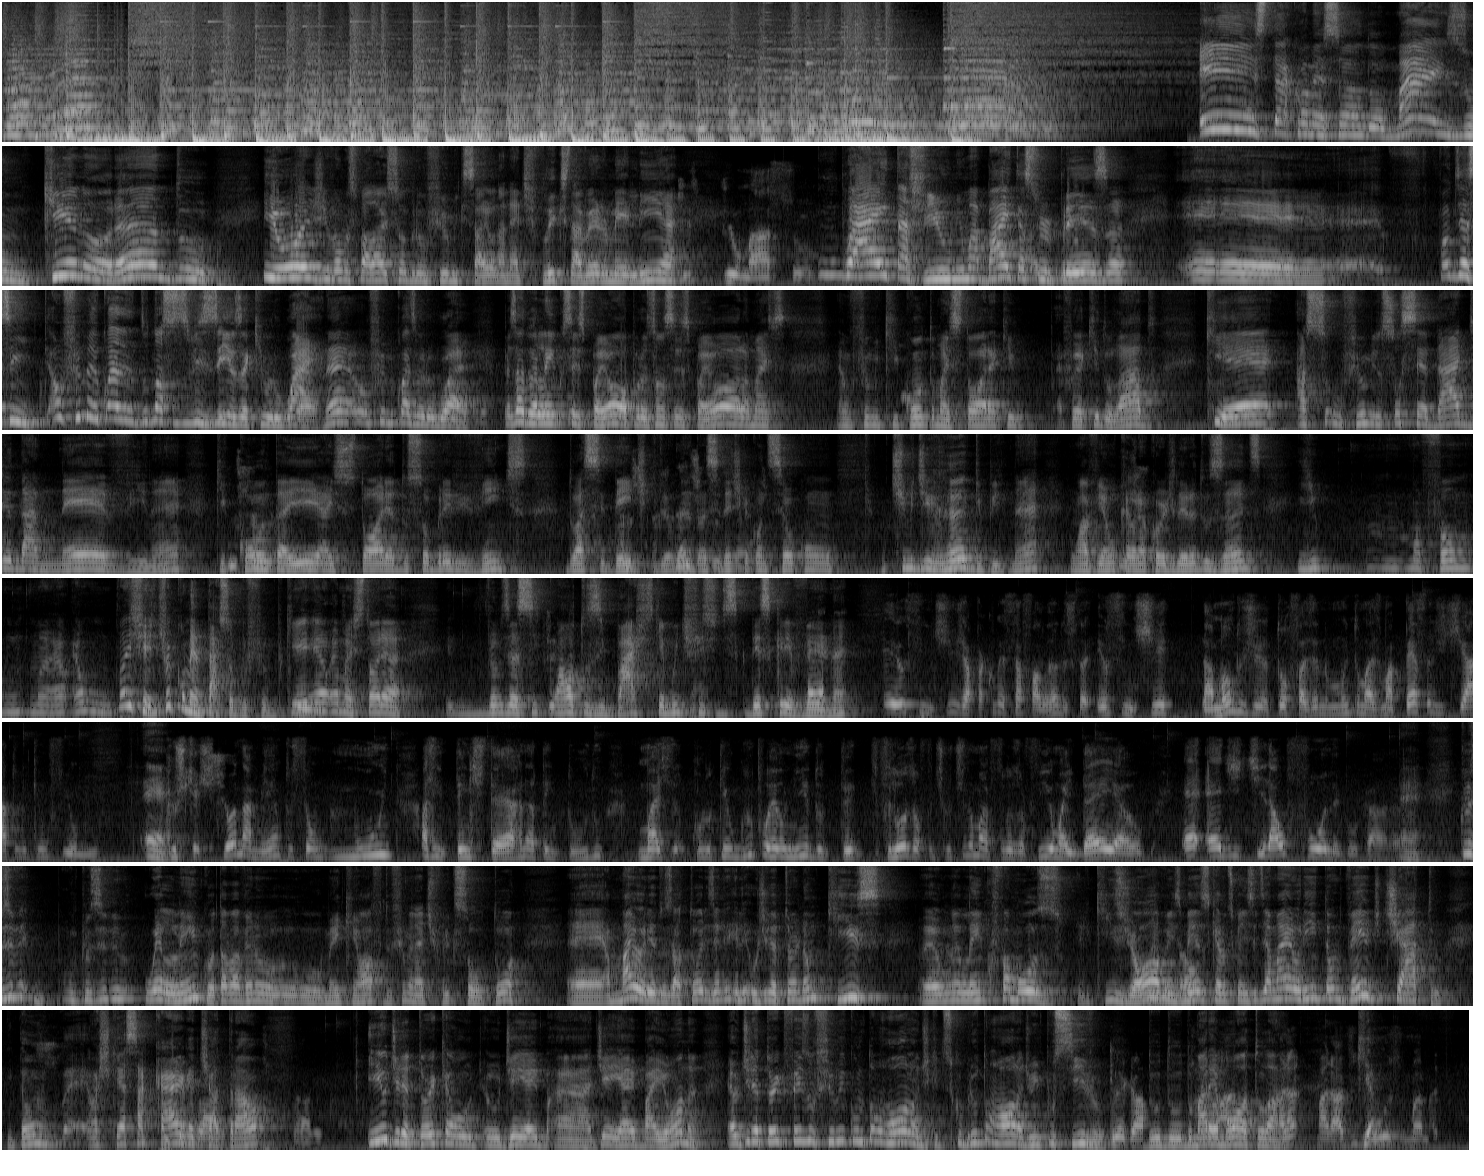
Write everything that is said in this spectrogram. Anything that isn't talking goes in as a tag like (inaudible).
Está começando mais um Quinorando e hoje vamos falar sobre um filme que saiu na Netflix, na vermelhinha. Que filmaço! Um baita filme, uma baita surpresa. É, é, vamos dizer assim, é um filme quase dos nossos vizinhos aqui, Uruguai, né? É um filme quase uruguai. Apesar do elenco ser espanhol, a produção ser espanhola, mas é um filme que conta uma história que foi aqui do lado que é a, o filme Sociedade da Neve, né? Que Isso conta aí. aí a história dos sobreviventes do acidente, do, do acidente que aconteceu com um time de rugby, né? Um avião que caiu na Cordilheira dos Andes e uma, uma, é um, enfim, a gente vai comentar sobre o filme porque é, é, uma história, vamos dizer assim, com altos e baixos que é muito difícil de descrever, é, né? Eu senti já para começar falando, eu senti da mão do diretor fazendo muito mais uma peça de teatro do que um filme. É. Que os questionamentos são muito. Assim, tem externa, tem tudo, mas quando tem um grupo reunido, filosofia, discutindo uma filosofia, uma ideia, é, é, de tirar o fôlego, cara. É. Inclusive, inclusive o elenco, eu tava vendo o, o making off do filme, a Netflix soltou. É, a maioria dos atores, ele, ele, o diretor não quis é, um elenco famoso. Ele quis jovens mesmo, que eram desconhecidos, e a maioria então veio de teatro. Então, é, eu acho que essa carga teatral. E o diretor, que é o, o J.I. Bayona, é o diretor que fez o filme com Tom Holland, que descobriu Tom Holland, o Impossível. Do, do, do Maremoto lá. Maravilhoso. Que,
